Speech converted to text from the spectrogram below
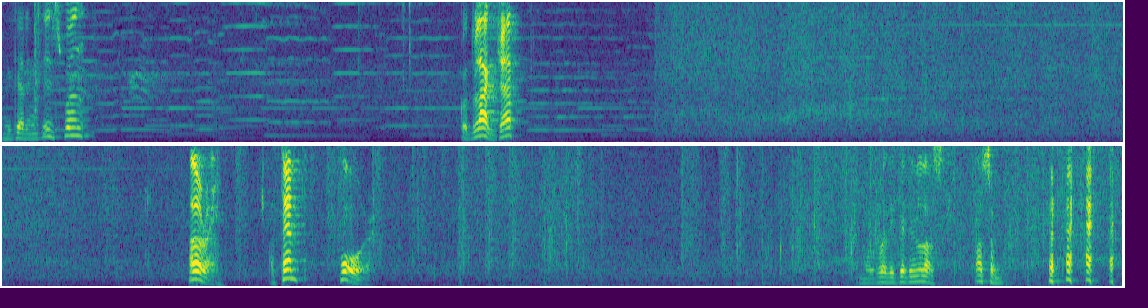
we're getting this one. Good luck, Jack. All right, attempt four. I'm already getting lost. Awesome.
